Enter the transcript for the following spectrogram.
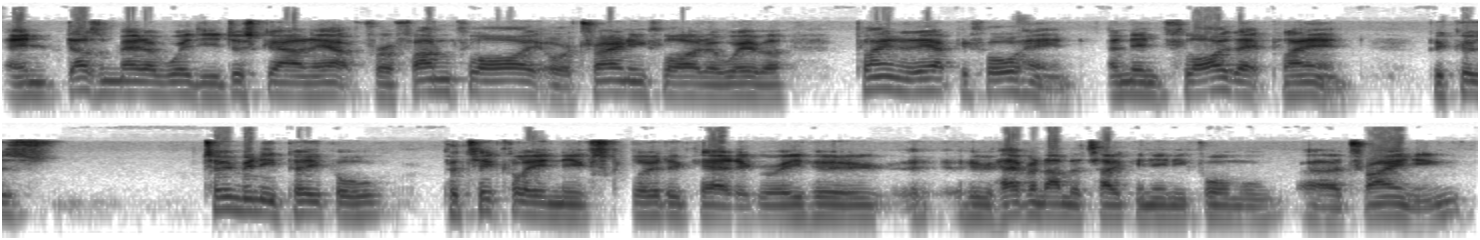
And it doesn't matter whether you're just going out for a fun fly or a training flight or whatever, plan it out beforehand and then fly that plan because too many people, particularly in the excluded category, who who haven't undertaken any formal uh, training,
